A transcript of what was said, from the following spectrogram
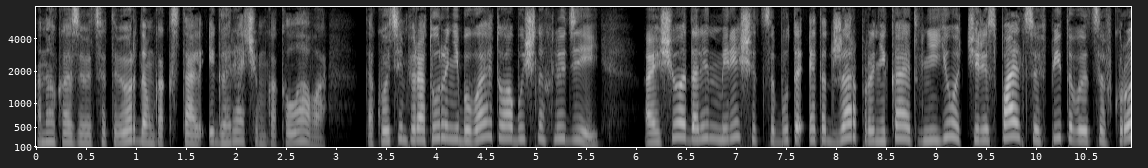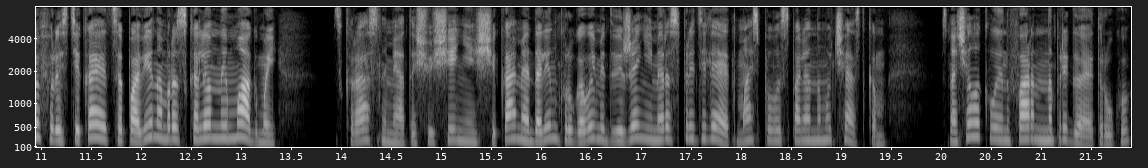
Оно оказывается твердым, как сталь, и горячим, как лава. Такой температуры не бывает у обычных людей — а еще Адалин мерещится, будто этот жар проникает в нее, через пальцы впитывается в кровь, растекается по венам раскаленной магмой. С красными от ощущения щеками Адалин круговыми движениями распределяет мазь по воспаленным участкам. Сначала Клоенфарн напрягает руку,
